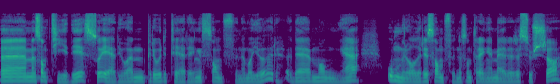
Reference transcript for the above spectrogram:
Eh, men samtidig så er det jo en prioritering samfunnet må gjøre. Det er mange områder i samfunnet som trenger mer ressurser.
